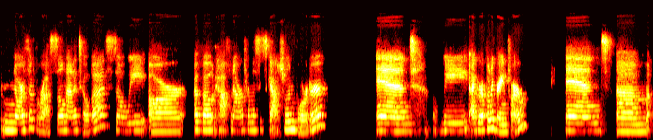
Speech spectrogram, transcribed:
north of Russell, Manitoba. So we are about half an hour from the Saskatchewan border. And we, I grew up on a grain farm. And um,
